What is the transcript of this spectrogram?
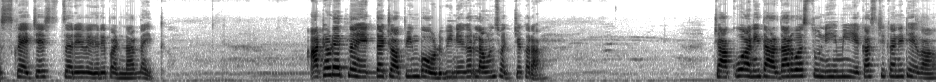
स्क्रॅचेस चरे वगैरे पडणार नाहीत. आठवड्यातनं एकदा चॉपिंग बोर्ड विनेगर लावून स्वच्छ करा. चाकू आणि धारदार वस्तू नेहमी एकाच ठिकाणी ठेवा.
